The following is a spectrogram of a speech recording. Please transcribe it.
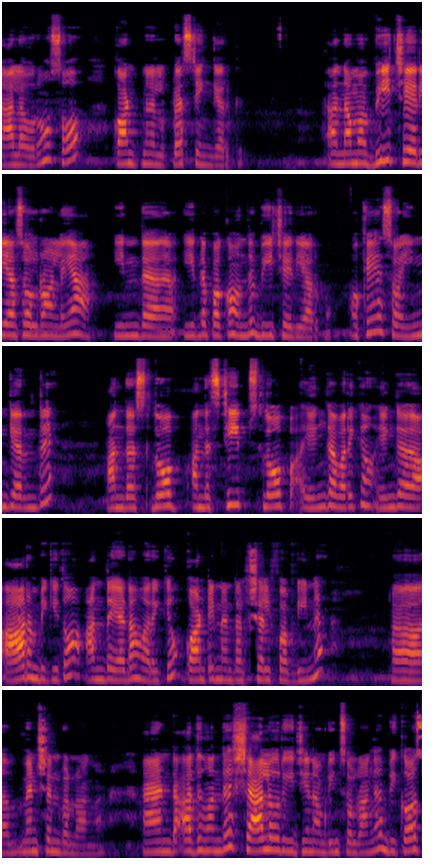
மேலே வரும். ஸோ காண்டினென்டல் க்ரஸ்ட் இங்கே இருக்குது நம்ம பீச் ஏரியா சொல்கிறோம் இல்லையா? இந்த இந்த பக்கம் வந்து பீச் ஏரியா இருக்கும். ஓகே ஸோ இங்கேருந்து அந்த ஸ்லோப் அந்த ஸ்டீப் ஸ்லோப் எங்கே வரைக்கும் எங்கே ஆரம்பிக்குதோ அந்த இடம் வரைக்கும் காண்டினென்டல் ஷெல்ஃப் அப்படின்னு மென்ஷன் பண்ணுறாங்க அண்ட் அது வந்து ஷாலோ ரீஜியன் அப்படின்னு சொல்கிறாங்க பிகாஸ்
